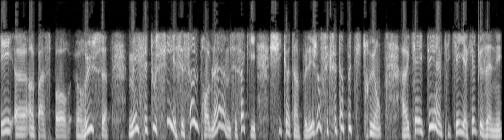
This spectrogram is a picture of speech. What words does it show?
et euh, un passeport russe. Mais c'est aussi, et c'est ça le problème, c'est ça qui chicote un peu les gens, c'est que c'est un petit truand euh, qui a été impliqué il y a quelques années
